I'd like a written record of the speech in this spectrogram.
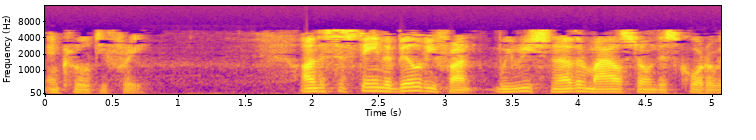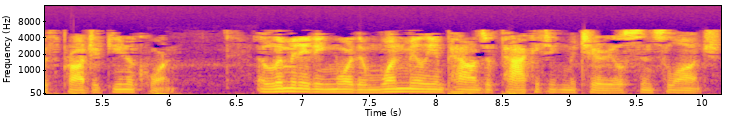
and cruelty-free. On the sustainability front, we reached another milestone this quarter with Project Unicorn, eliminating more than 1 million pounds of packaging materials since launch.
